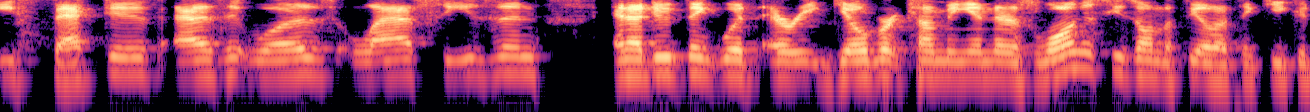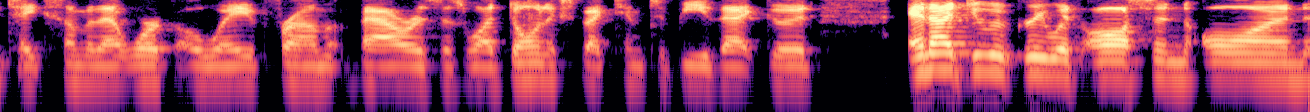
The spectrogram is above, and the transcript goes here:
effective as it was last season. And I do think with Arik Gilbert coming in there, as long as he's on the field, I think he could take some of that work away from Bowers as well. I don't expect him to be that good. And I do agree with Austin on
